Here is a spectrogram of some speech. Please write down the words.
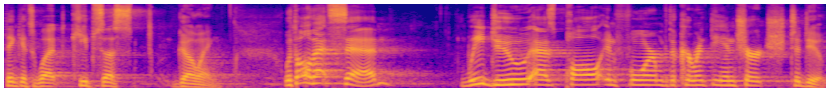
think it's what keeps us going. With all that said, we do as Paul informed the Corinthian church to do.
